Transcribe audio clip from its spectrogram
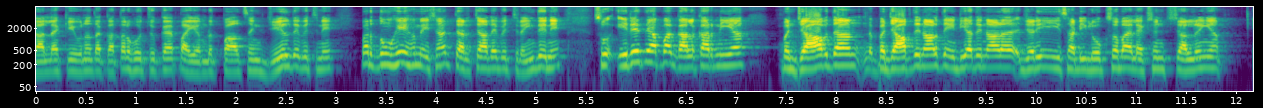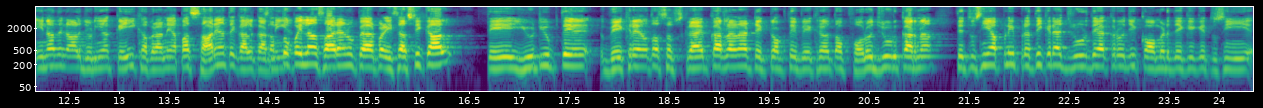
ਗੱਲ ਹੈ ਕਿ ਉਹਨਾਂ ਦਾ ਕਤਲ ਹੋ ਚੁੱਕਾ ਹੈ, ਭਾਈ ਅਮਰਤਪਾਲ ਸਿੰਘ ਜੇਲ੍ਹ ਦੇ ਵਿੱਚ ਨੇ, ਪਰ ਦੋਹੇ ਹਮੇਸ਼ਾ ਚਰਚਾ ਦੇ ਵਿੱਚ ਰਹਿੰਦੇ ਨੇ। ਸੋ ਇਹਦੇ ਤੇ ਆਪਾਂ ਗੱਲ ਕਰਨੀ ਆ, ਪੰਜਾਬ ਦਾ, ਪੰਜਾਬ ਦੇ ਨਾਲ ਤੇ ਇੰਡੀਆ ਦੇ ਨਾਲ ਜਿਹੜੀ ਸਾਡੀ ਲੋਕ ਸਭਾ ਇਲੈਕਸ਼ਨ ਚੱਲ ਰਹੀਆਂ ਇਹਨਾਂ ਦੇ ਨਾਲ ਜੁੜੀਆਂ ਕਈ ਖਬਰਾਂ ਨੇ ਆਪਾਂ ਸਾਰਿਆਂ ਤੇ ਗੱਲ ਕਰਨੀ ਹੈ। ਸਭ ਤੋਂ ਪਹਿਲਾਂ ਸਾਰਿਆਂ ਨੂੰ ਪਿਆਰ ਭਰੀ ਸਤਿ ਸ਼੍ਰੀ ਅਕਾਲ ਤੇ YouTube ਤੇ ਵੇਖ ਰਹੇ ਹੋ ਤਾਂ ਸਬਸਕ੍ਰਾਈਬ ਕਰ ਲੈਣਾ TikTok ਤੇ ਵੇਖ ਰਹੇ ਹੋ ਤਾਂ ਫੋਲੋ ਜਰੂਰ ਕਰਨਾ ਤੇ ਤੁਸੀਂ ਆਪਣੀ ਪ੍ਰਤੀਕਿਰਿਆ ਜਰੂਰ ਦਿਆ ਕਰੋ ਜੀ ਕਮੈਂਟ ਦੇ ਕੇ ਕਿ ਤੁਸੀਂ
